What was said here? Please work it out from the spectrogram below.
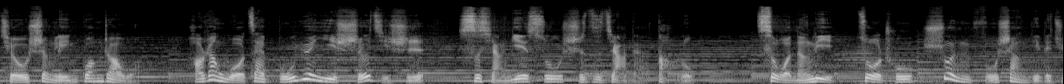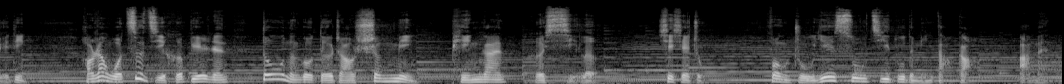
求圣灵光照我，好让我在不愿意舍己时，思想耶稣十字架的道路，赐我能力做出顺服上帝的决定，好让我自己和别人都能够得着生命、平安和喜乐。谢谢主，奉主耶稣基督的名祷告，阿门。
